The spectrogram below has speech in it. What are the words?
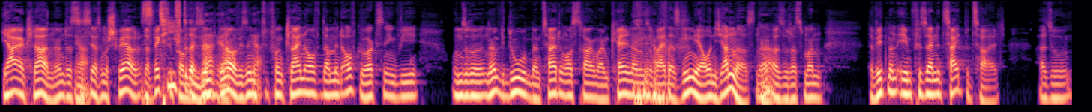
Ja, ja, klar, ne? Das ja. ist erstmal schwer, da wegzukommen. Drin, wir sind, ne? Genau, wir sind ja. von klein auf damit aufgewachsen, irgendwie unsere, ne, wie du beim Zeitung austragen, beim Kellner und so weiter, das ging mir ja auch nicht anders, ne? Also, dass man da wird man eben für seine Zeit bezahlt. Also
